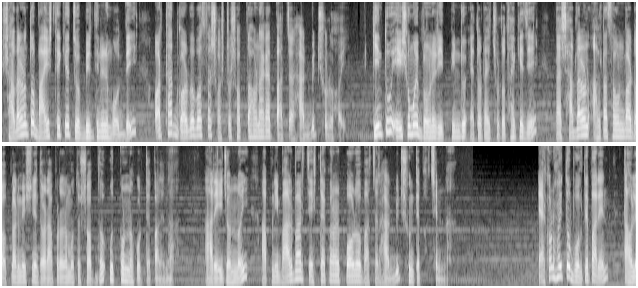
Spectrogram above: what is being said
সাধারণত বাইশ থেকে চব্বিশ দিনের মধ্যেই, অর্থাৎ গর্ভাবস্থার ষষ্ঠ সপ্তাহ নাগাদ বাচ্চার হার্টবিট শুরু হয়। কিন্তু এই সময় ব্রণের হৃৎপিণ্ড এতটাই ছোট থাকে যে, তা সাধারণ আল্ট্রাসাউন্ড বা ডপলার মেশিনে ধরা পড়ার মতো শব্দ উৎপন্ন করতে পারে না। আর এই জন্যই আপনি বারবার চেষ্টা করার পরও বাচ্চার হার্টবিট শুনতে পাচ্ছেন না। এখন হয়তো বলতে পারেন, তাহলে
